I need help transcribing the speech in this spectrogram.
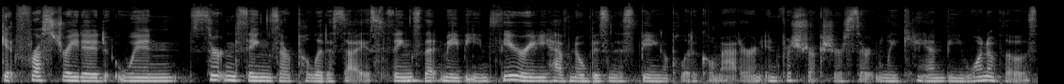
get frustrated when certain things are politicized, things that maybe in theory have no business being a political matter, and infrastructure certainly can be one of those.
